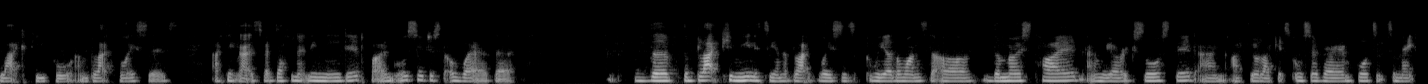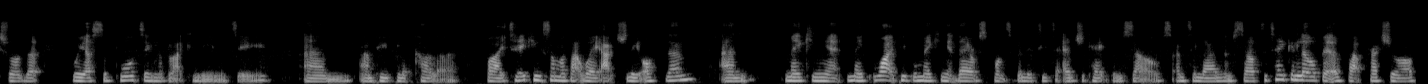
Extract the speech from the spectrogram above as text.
Black people and Black voices. I think that is definitely needed, but I'm also just aware that the the black community and the black voices we are the ones that are the most tired and we are exhausted. And i feel like it's also very important to make sure that we are supporting the black community um, and people of color by taking some of that weight actually off them and making it make white people making it their responsibility to educate themselves and to learn themselves to take a little bit of that pressure off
